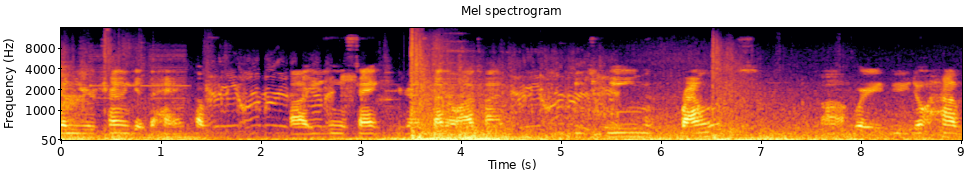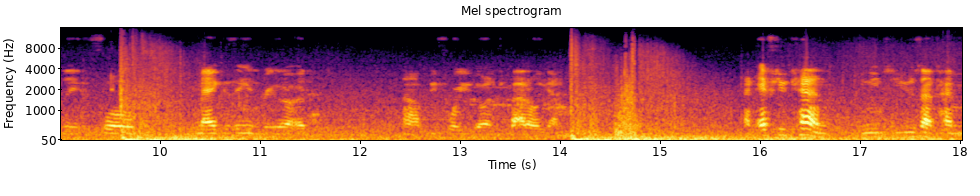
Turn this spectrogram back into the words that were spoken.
when you're trying to get the hang of uh, using this tank, you're to spend a lot of time between rounds uh, where you, you, don't have the full magazine reload uh, before you go into battle again. And if you can, you need to use that time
